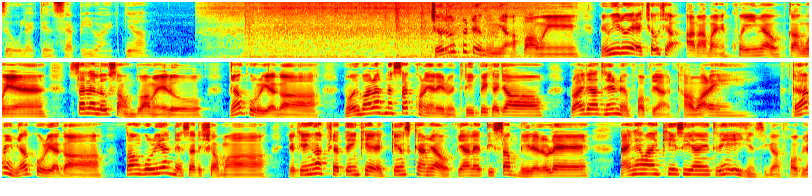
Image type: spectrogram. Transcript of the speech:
ဆုံးကိုလည်းတင်ဆက်ပေးပါခင်ဗျာ။ဂျိုဒိုဖွတ်တယ်မှုများအပါအဝင်မိမိတို့ရဲ့အချုပ်အခြာအာဏာပိုင်အခွင့်အရေးများကိုကာကွယ်ရန်ဆက်လက်လှုပ်ဆောင်သွားမယ်လို့မြောက်ကိုရီးယားကနိုဝင်ဘာလ28ရက်နေ့တွင်တတိပိတ်ခဲ့ကြောင်းရိုက်တာသတင်းတွင်ဖော်ပြထားပါတယ်။ ဒါ့အပြင်မြောက်ကိုရီးယားကတောင်ကိုရီးယားနယ်စပ်တစ်လျှောက်မှာရခိုင်ကဖျက်သိမ်းခဲ့တဲ့ကင်းစကန်များကိုပြန်လည်တည်ဆောက်နေတယ်လို့လည်းနိုင်ငံပိုင် KCI သတင်းအေဂျင်စီကဖော်ပြ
